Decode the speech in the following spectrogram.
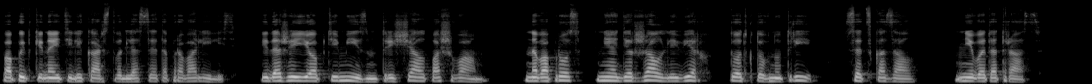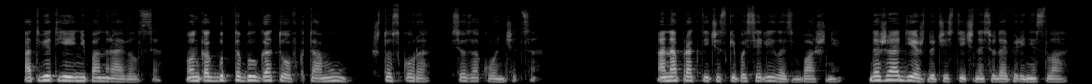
Попытки найти лекарство для Сета провалились, и даже ее оптимизм трещал по швам. На вопрос, не одержал ли верх тот, кто внутри, Сет сказал: "Не в этот раз". Ответ ей не понравился. Он как будто был готов к тому, что скоро все закончится. Она практически поселилась в башне, даже одежду частично сюда перенесла.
